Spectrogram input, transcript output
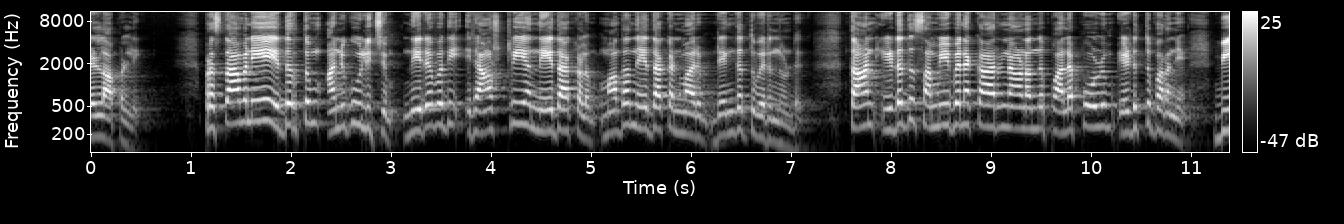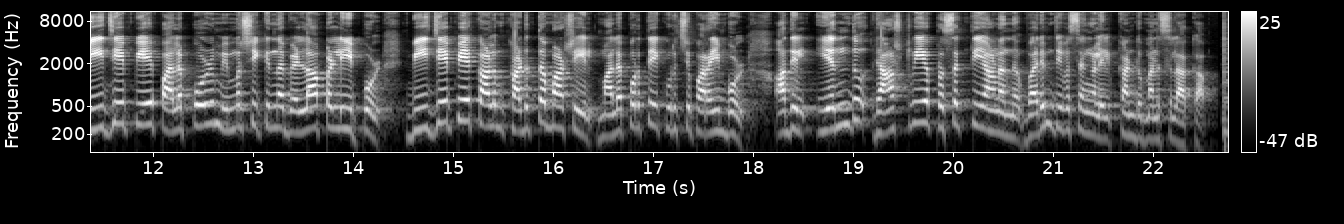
വെള്ളാപ്പള്ളി. പ്രസ്താവനയെ എതിർത്തും അനുകൂലിച്ചും നിരവധി രാഷ്ട്രീയ നേതാക്കളും മത നേതാക്കന്മാരും രംഗത്ത് വരുന്നുണ്ട്. താൻ ഇടത് സമീപനക്കാരനാണെന്ന് പലപ്പോഴും എടുത്തു പറഞ്ഞ് ബി ജെ പിയെ പലപ്പോഴും വിമർശിക്കുന്ന വെള്ളാപ്പള്ളി ഇപ്പോൾ ബി ജെ പിയെക്കാളും കടുത്ത ഭാഷയിൽ മലപ്പുറത്തെക്കുറിച്ച് പറയുമ്പോൾ അതിൽ എന്തു രാഷ്ട്രീയ പ്രസക്തിയാണെന്ന് വരും ദിവസങ്ങളിൽ കണ്ടു മനസ്സിലാക്കാം.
